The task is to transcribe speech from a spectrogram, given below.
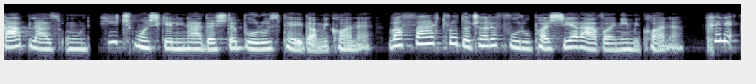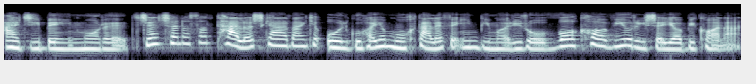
قبل از اون هیچ مشکلی نداشته بروز پیدا می‌کنه و فرد رو دچار فروپاشی روانی می‌کنه. خیلی عجیبه این مورد. جنشناسان تلاش کردند که الگوهای مختلف این بیماری رو واکاوی و ریشه یابی کنن.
